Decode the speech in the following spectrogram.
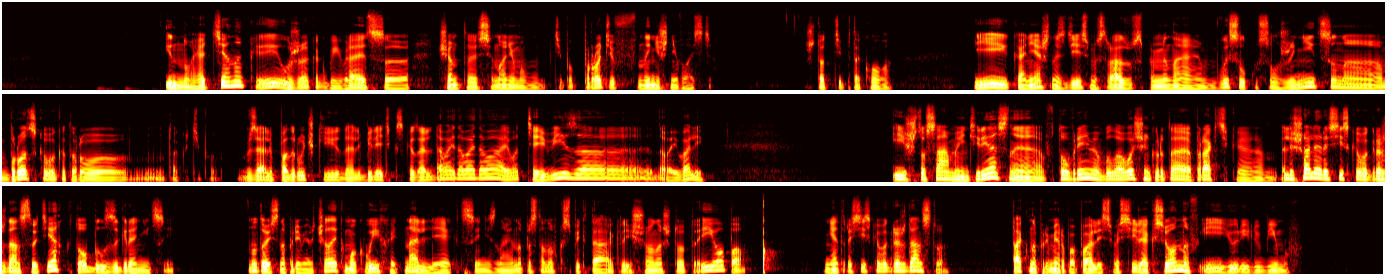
иной оттенок и уже как бы является чем-то синонимом типа против нынешней власти. Что-то типа такого. И, конечно, здесь мы сразу вспоминаем высылку Солженицына, Бродского, которого ну, так типа взяли под ручки, дали билетик, сказали давай, давай, давай, вот тебе виза, давай, вали. И что самое интересное, в то время была очень крутая практика. Лишали российского гражданства тех, кто был за границей. Ну, то есть, например, человек мог выехать на лекции, не знаю, на постановку спектакля, еще на что-то, и опа, нет российского гражданства. Так, например, попались Василий Аксенов и Юрий Любимов.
